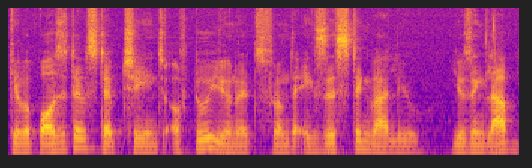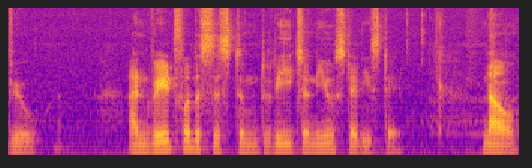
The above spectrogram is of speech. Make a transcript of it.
give a positive step change of 2 units from the existing value using LabVIEW and wait for the system to reach a new steady state. Now,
